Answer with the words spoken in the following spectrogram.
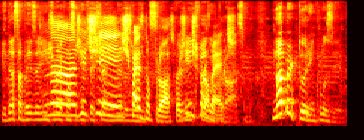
E dessa vez a gente Não, vai a conseguir gente- fechar a gente faz no 25. próximo, a gente faz no promete. Na abertura, inclusive.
